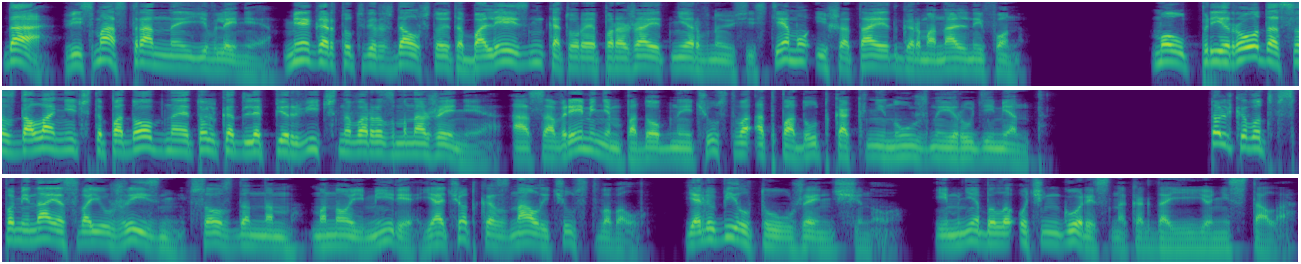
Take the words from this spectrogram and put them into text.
«Да, весьма странное явление. Мегарт утверждал, что это болезнь, которая поражает нервную систему и шатает гормональный фон. Мол, природа создала нечто подобное только для первичного размножения, а со временем подобные чувства отпадут как ненужный рудимент. Только вот вспоминая свою жизнь в созданном мной мире, я четко знал и чувствовал. Я любил ту женщину, и мне было очень горестно, когда ее не стало.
